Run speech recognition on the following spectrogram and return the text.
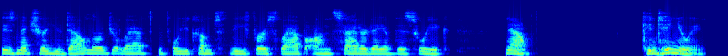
Please make sure you download your labs before you come to the first lab on Saturday of this week. Now, continuing,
